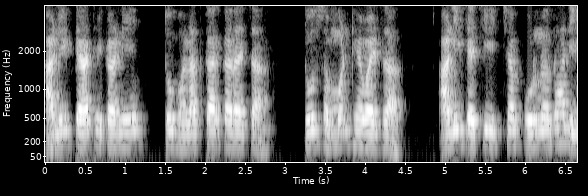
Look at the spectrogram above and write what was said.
आणि त्या ठिकाणी तो बलात्कार करायचा. तो संबंध ठेवायचा आणि त्याची इच्छा पूर्ण झाली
